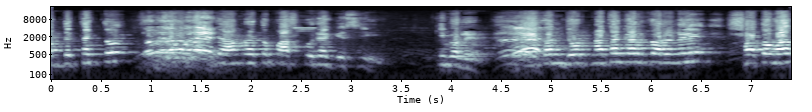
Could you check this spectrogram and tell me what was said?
অর্ধেক থাকতো যে আমরা তো পাস করে গেছি। কি বলে? এখন জোট না থাকার কারণে শতভাগ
